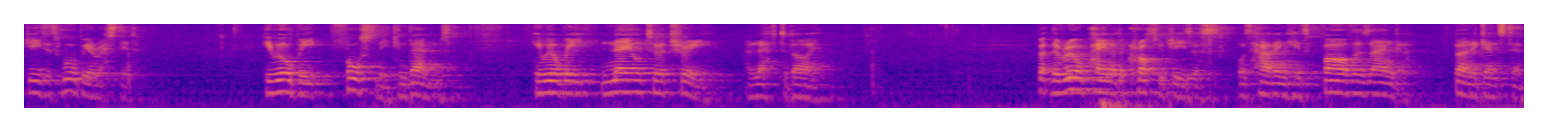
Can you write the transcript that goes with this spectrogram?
Jesus will be arrested. He will be falsely condemned. He will be nailed to a tree and left to die. But the real pain of the cross for Jesus was having his Father's anger burn against him,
